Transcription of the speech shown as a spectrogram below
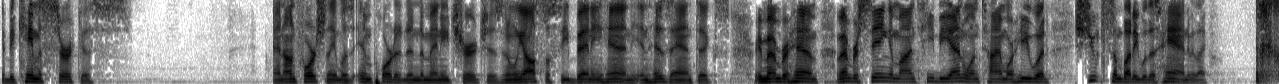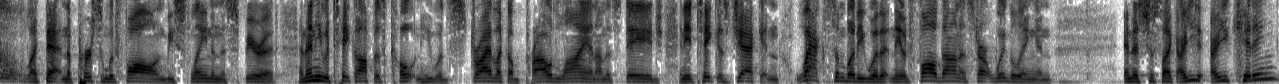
It became a circus. And unfortunately, it was imported into many churches. And we also see Benny Hinn in his antics. Remember him? I remember seeing him on TBN one time where he would shoot somebody with his hand. He'd be like, like that, and the person would fall and be slain in the spirit. And then he would take off his coat and he would stride like a proud lion on the stage, and he'd take his jacket and whack somebody with it, and they would fall down and start wiggling. And, and it's just like, are you, are you kidding?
